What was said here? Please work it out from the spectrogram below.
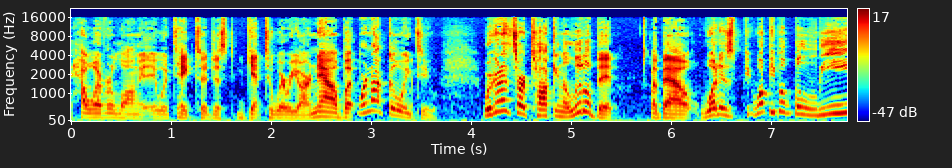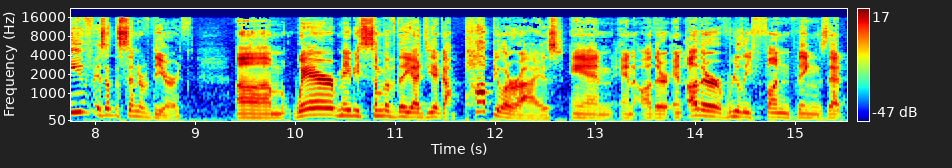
however long it would take to just get to where we are now, but we're not going to. We're going to start talking a little bit about what is what people believe is at the center of the earth, um, where maybe some of the idea got popularized, and and other and other really fun things that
